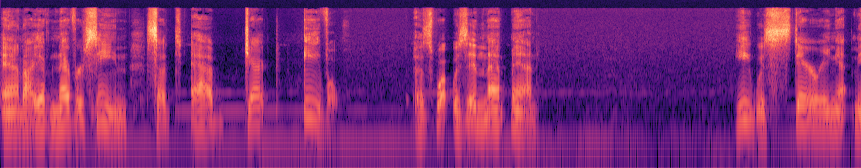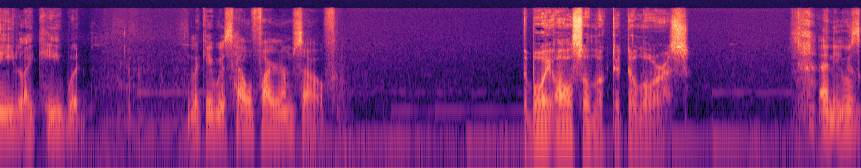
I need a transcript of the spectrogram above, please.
And I have never seen such abject evil as what was in that man. He was staring at me like he would, like he was hellfire himself. The boy also looked at Dolores. And he was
